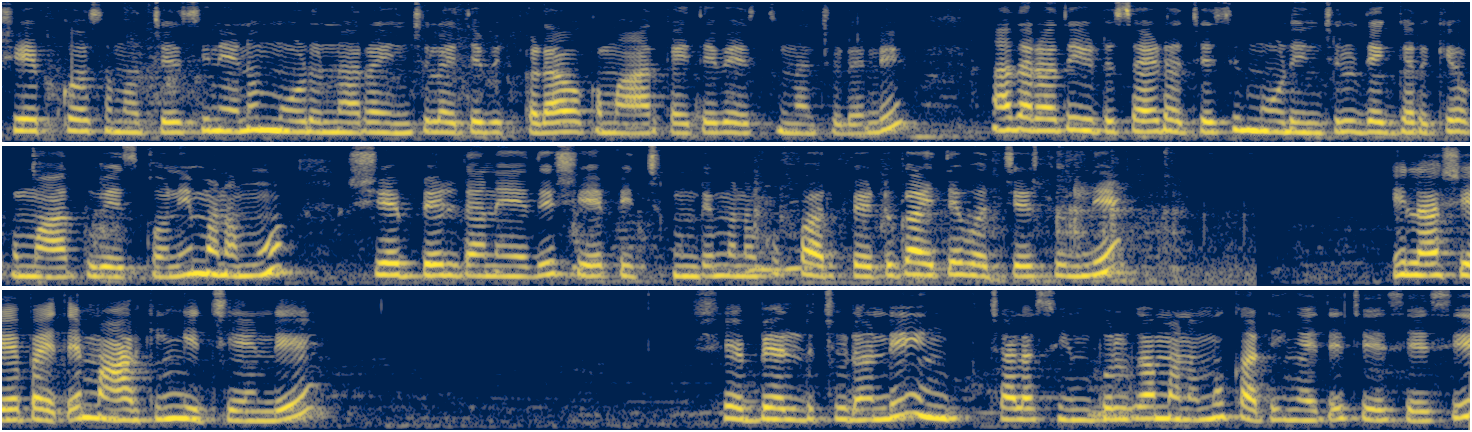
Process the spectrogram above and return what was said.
షేప్ కోసం వచ్చేసి నేను మూడున్నర ఇంచులు అయితే ఇక్కడ ఒక మార్క్ అయితే వేస్తున్నాను చూడండి. ఆ తర్వాత ఇటు సైడ్ వచ్చేసి మూడు ఇంచుల దగ్గరికి ఒక మార్క్ వేసుకొని మనము షేప్ బెల్ట్ అనేది షేప్ ఇచ్చుకుంటే మనకు పర్ఫెక్ట్గా అయితే వచ్చేస్తుంది. ఇలా షేప్ అయితే మార్కింగ్ ఇచ్చేయండి. షేప్ బెల్ట్ చూడండి చాలా సింపుల్గా మనము కటింగ్ అయితే చేసేసి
